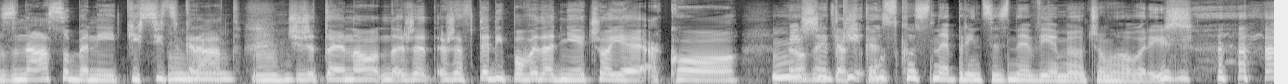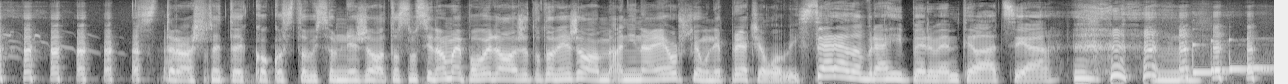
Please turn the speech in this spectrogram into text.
znásobený tisíckrát. Mm-hmm. Čiže to je, no, že, že vtedy povedať niečo je ako My všetky ťažké. úzkostné princezné vieme, o čom hovoríš. Strašné, to je kokos, to by som nežala. To som si normálne povedala, že toto neželám ani najhoršiemu nepriateľovi. Stará dobrá hyperventilácia. Mm.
